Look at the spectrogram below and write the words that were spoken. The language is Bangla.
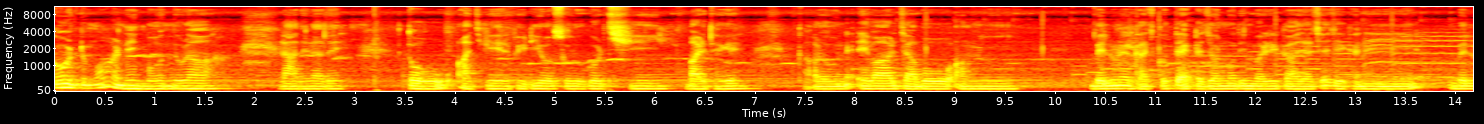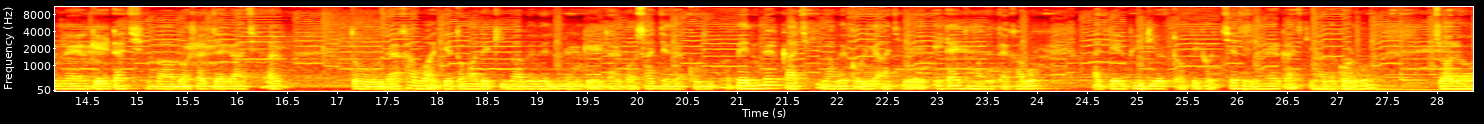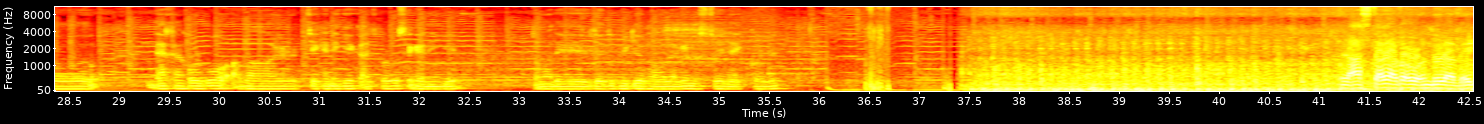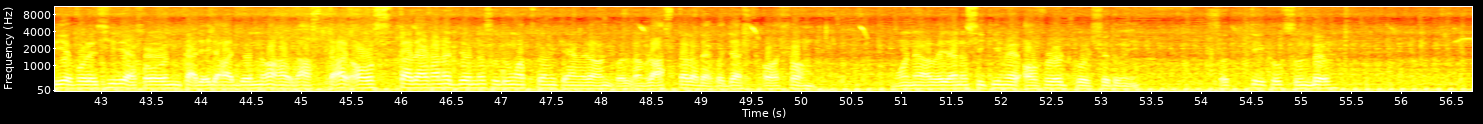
গুড মর্নিং বন্ধুরা। রাধে রাধে। তো আজকের ভিডিও শুরু করছি বাড়ি থেকে। কারণ এবার যাব আমি বেলুনের কাজ করতে। একটা জন্মদিন বাড়ির কাজ আছে, যেখানে বেলুনের গেট আছে বা বসার জায়গা আছে। আর তো দেখাবো আজকে তোমাদের কীভাবে বেলুনের গেট আর বসার জায়গা করি বেলুনের কাজ কীভাবে করি আজকে এটাই তোমাদের দেখাবো। আজকের ভিডিওর টপিক হচ্ছে বেলুনের কাজ কীভাবে করব। চলো দেখা করব, আবার যেখানে গিয়ে কাজ করব, সেখানে গিয়ে তোমাদের যদি ভিডিও ভালো লাগে, নিশ্চয়ই লাইক করবে। রাস্তা দেখো বন্ধুরা বেরিয়ে পড়েছি, এখন কাজে যাওয়ার জন্য, আর রাস্তার অবস্থা দেখানোর জন্য শুধুমাত্র আমি ক্যামেরা অন করলাম। রাস্তাটা দেখো জাস্ট অসম মনে হবে যেন সিকিমের অফরোড করছ তুমি। সত্যি খুব সুন্দর।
